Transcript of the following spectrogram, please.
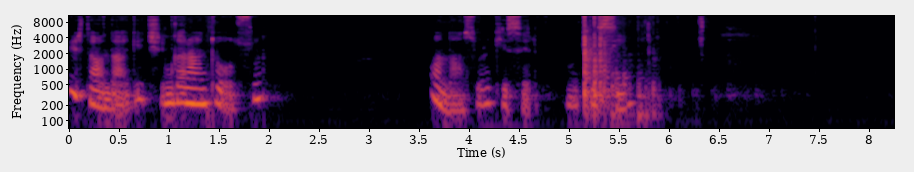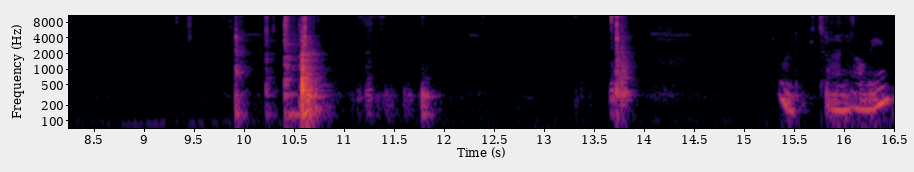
Bir tane daha geçeyim garanti olsun. Ondan sonra keserim. Bunu keseyim. Bir tane alayım.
